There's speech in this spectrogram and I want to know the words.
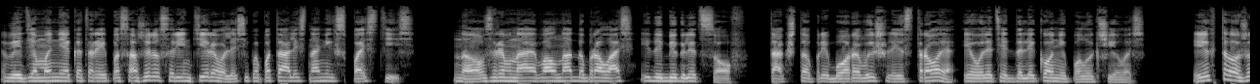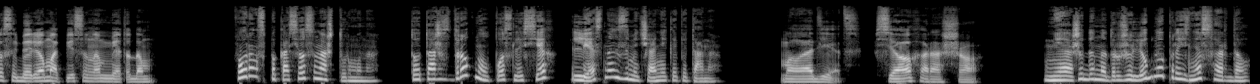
Видимо, некоторые пассажиры сориентировались и попытались на них спастись. Но взрывная волна добралась и до беглецов, так что приборы вышли из строя, и улететь далеко не получилось. Их тоже соберем описанным методом. Форенс покосился на штурмана. Тот аж вздрогнул после всех лестных замечаний капитана. «Молодец, все хорошо», — неожиданно дружелюбно произнес Эрдл.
